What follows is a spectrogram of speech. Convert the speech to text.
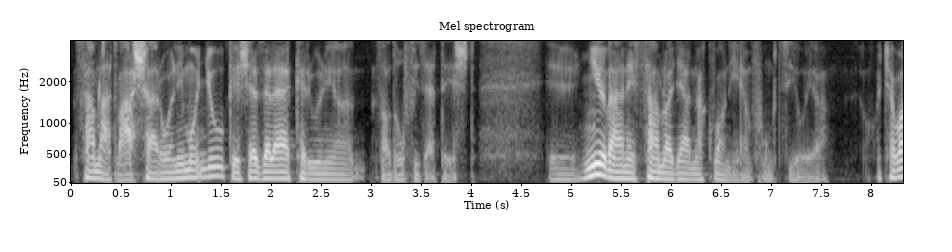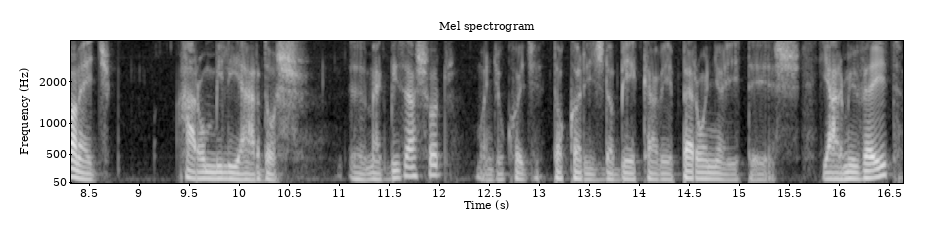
számlát vásárolni mondjuk, és ezzel elkerülni az adófizetést. Nyilván egy számlagyárnak van ilyen funkciója. Hogyha van egy három milliárdos megbízásod, mondjuk, hogy takarítsd a BKV peronjait és járműveit,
